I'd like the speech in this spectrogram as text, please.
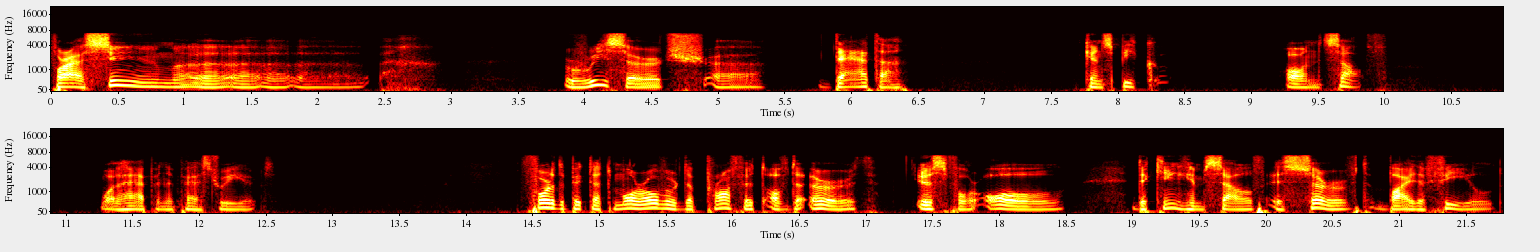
For I assume uh, uh, uh, research data can speak on itself. What happened in the past three years. For depict that moreover the profit of the earth is for all. The king himself is served by the field.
